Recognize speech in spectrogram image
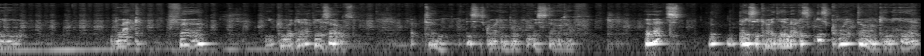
the black fur, you can work it out for yourselves. But um, this is quite important to start off. Now that's the, basic idea. Now it's, it's quite dark in here,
